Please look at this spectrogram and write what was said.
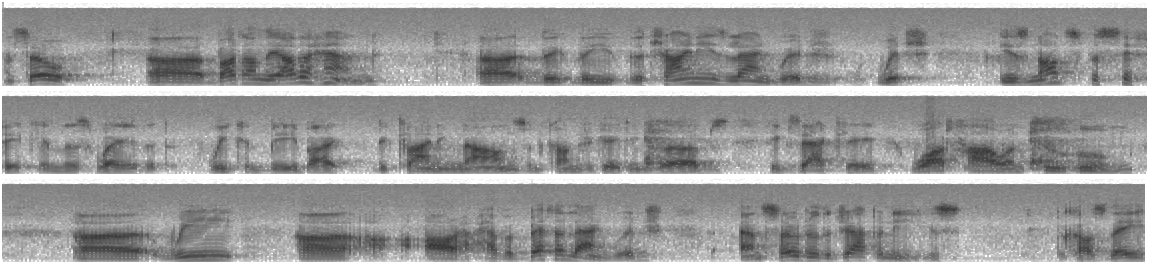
And so, uh, but on the other hand, uh, the, the, the Chinese language, which is not specific in this way that we can be by declining nouns and conjugating verbs, exactly what, how, and to whom, uh, we Uh, are, have a better language, and so do the Japanese, because they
